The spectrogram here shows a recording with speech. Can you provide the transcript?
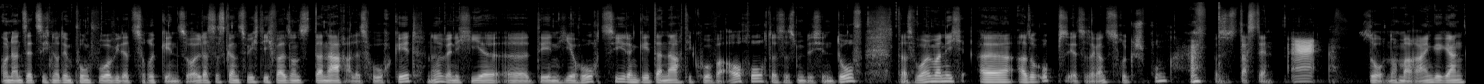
Und dann setze ich noch den Punkt, wo er wieder zurückgehen soll. Das ist ganz wichtig, weil sonst danach alles hochgeht. Ne? Wenn ich hier äh, den hier hochziehe, dann geht danach die Kurve auch hoch. Das ist ein bisschen doof. Das wollen wir nicht. Äh, also, ups, jetzt ist er ganz zurückgesprungen. Was ist das denn? So, nochmal reingegangen,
